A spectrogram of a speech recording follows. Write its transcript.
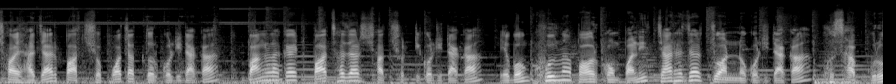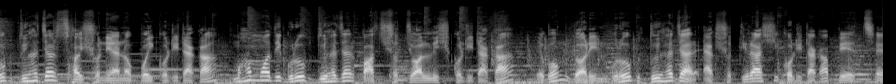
ছয় হাজার পাঁচশো পঁচাত্তর কোটি টাকা বাংলা ক্যাট পাঁচ হাজার সাতষট্টি কোটি টাকা এবং খুলনা পাওয়ার কোম্পানি চার হাজার চুয়ান্ন কোটি টাকা, হোসাব গ্রুপ দুই হাজার ছয়শো নিরানব্বই কোটি টাকা, মোহাম্মদী গ্রুপ দুই হাজার পাঁচশো চুয়াল্লিশ কোটি টাকা এবং ডরিন গ্রুপ দুই হাজার একশো তিরাশি কোটি টাকা পেয়েছে।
